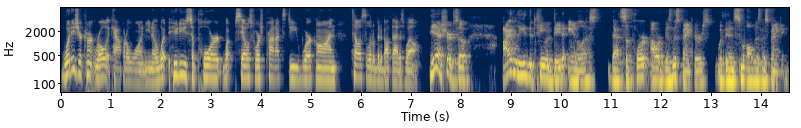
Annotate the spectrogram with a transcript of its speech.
What is your current role at Capital One? You know, what who do you support? What Salesforce products do you work on? Tell us a little bit about that as well. Yeah, sure. So I lead the team of data analysts that support our business bankers within small business banking.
